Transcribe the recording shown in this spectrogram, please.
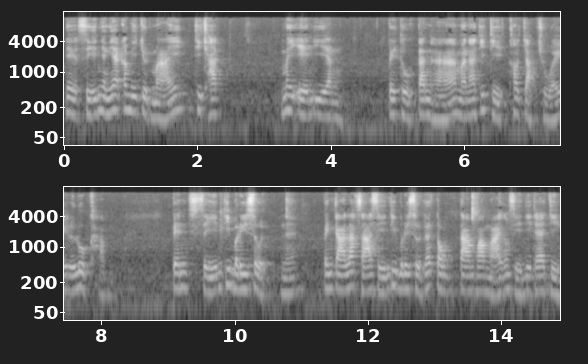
เนี่ยศีลอย่างเงี้ยเขามีจุดหมายที่ชัด ไม่เอ็นเอียง ไปถูกตัณหามานาทิฏฐิเข้าจับฉวยหรือรูปคำเป็นศีลที่บริสุทธิ์นะเป็นการรักษาศีลที่บริสุทธิ์และตรงตามความหมายของศีลที่แท้จริง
